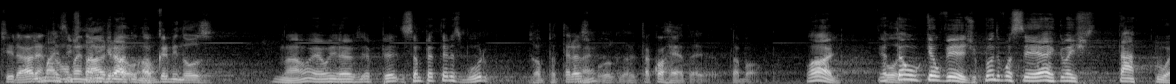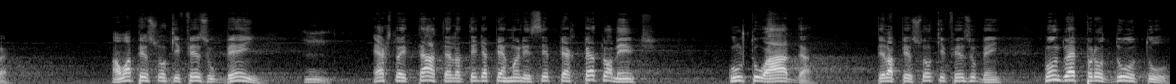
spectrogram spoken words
tiraram Não mais então homenagem Stalingrado, ao, ao criminoso. Não, é, é- é São Petersburgo. São Petersburgo, está correto, é, tá bom. Olha, então o que eu vejo, quando você ergue uma estátua a uma pessoa que fez o bem, Hum. esta estátua ela tende a permanecer perpetuamente cultuada pela pessoa que fez o bem. Quando é produto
